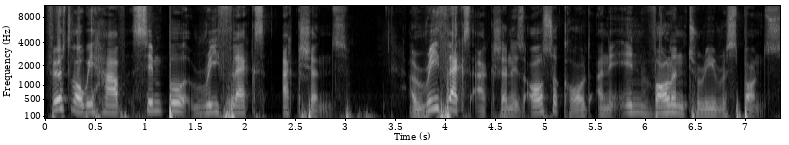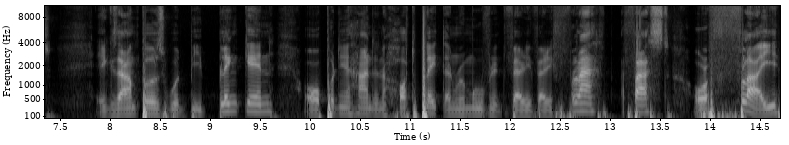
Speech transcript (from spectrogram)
first of all, we have simple reflex actions. A reflex action is also called an involuntary response. Examples would be blinking or putting your hand in a hot plate and removing it very, very fast, or a fly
